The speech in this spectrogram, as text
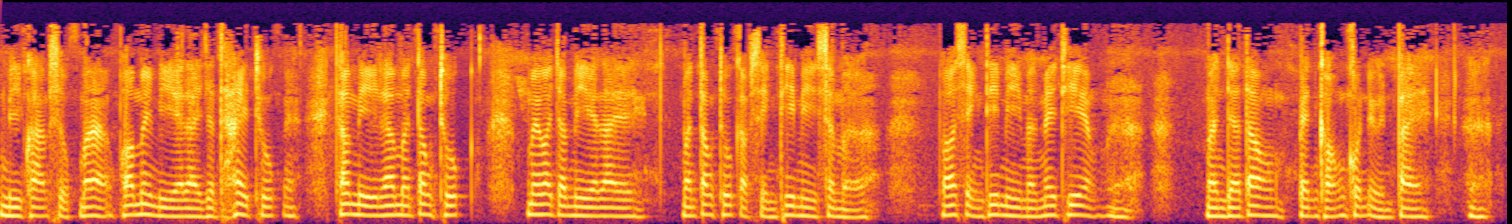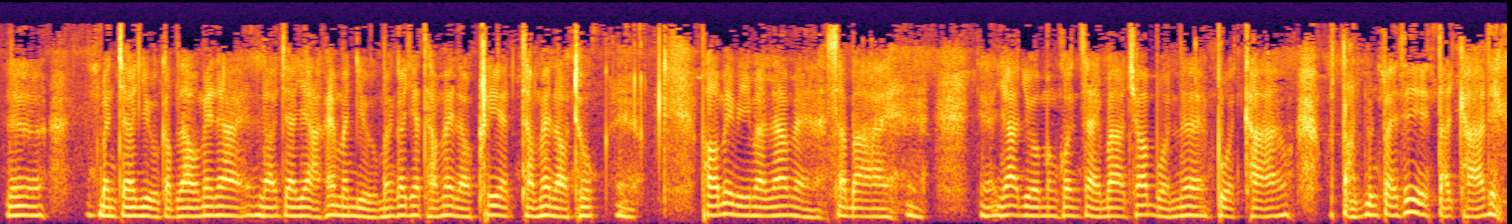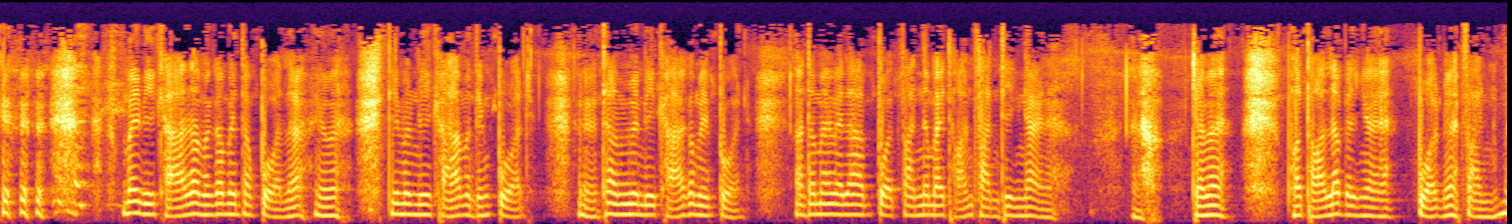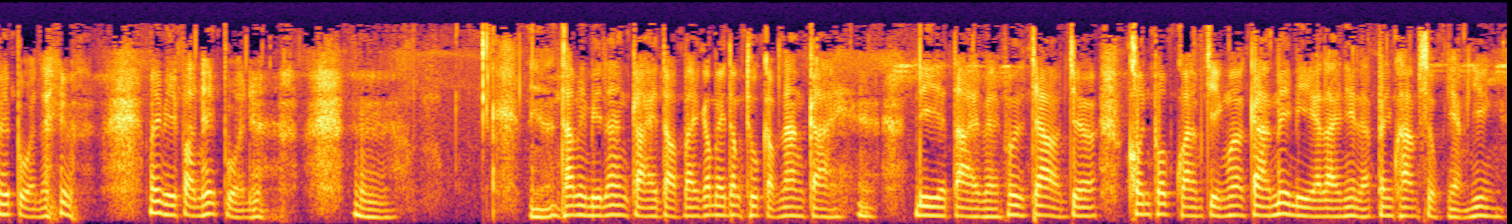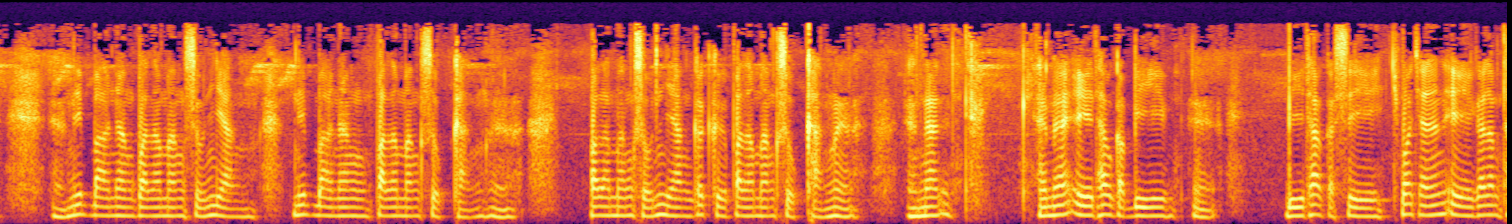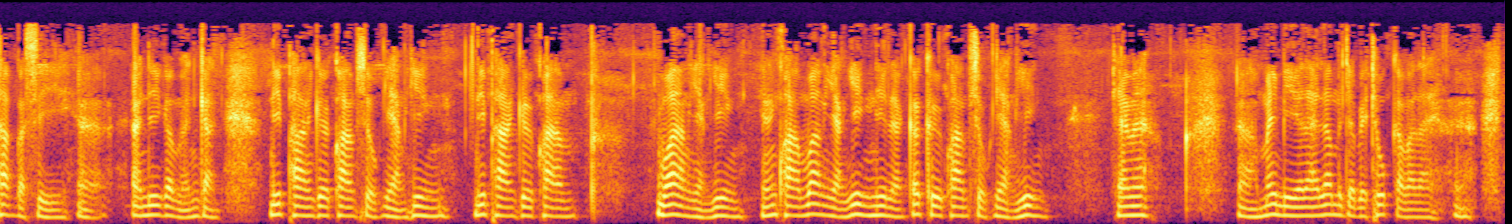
มีความสุขมาก เพราะไม่มีอะไรจะให้ทุกข์ถ้ามีแล้วมันต้องทุกข์ ไม่ว่าจะมีอะไร มันต้องทุกข์กับสิ่งที่มีเสมอ เพราะสิ่งที่มีมันไม่เที่ยง มันจะต้องเป็นของคนอื่นไปหรือมันจะอยู่กับเราไม่ได้ เราจะอยากให้มันอยู่ มันก็จะทำให้เราเครียดทำให้เราทุกข์พอไม่มีมันแล้วแหมสบาย ญาติโยมบางคนใส่บาชอบบ่นเลยปวดขา ตัดมันไปสิตัดขาดิไม่มีขาแล้วมันก็ไม่ต้องปวดแล้วใช่ไหมที่มันมีขามันถึงปวดถ้ามันไม่มีขาก็ไม่ปวดอันทำไมเวลาปวดฟันทำไมถอนฟันทิ้งได้นะใช่ไหมพอถอนแล้วเป็นไง ปวดไหมฟันไม่ปวดเลยไม่มีฟันให้ปวดเนี่ยเนี่ย ถ้าไม่มีร่างกายต่อไปก็ไม่ต้องทุกข์กับร่างกาย ดีจะตายไปพระเจ้าเจอค้นพบความจริงว่าการไม่มีอะไรนี่แหละ เป็นความสุขอย่างยิ่ง นิบานังปรมังสุญญ์ยังนิบานังปรมังสุขขังปรมังสุญญ์ยังก็คือปรมังสุขขังนั่นเห็นไหมเอเท่ากับบีบีเท่ากับ c เพราะฉะนั้น a ก็ต้องเท่ากับ c อ่าอันนี้ก็เหมือนกัน นิพพานคือความสุขอย่างยิ่ง นิพพานคือความว่างอย่างยิ่งฉะนั้นความว่างอย่างยิ่งนี่แหละ ก็คือความสุขอย่างยิ่ง ใช่ไหมไม่มีอะไรแล้วมันจะไปทุกข์กับอะไร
